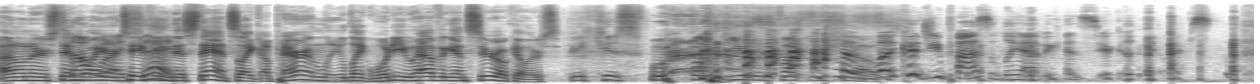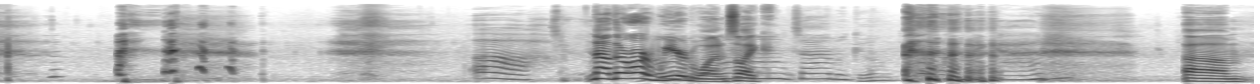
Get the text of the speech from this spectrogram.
I don't understand why you're I taking said. this stance. Like, apparently, like, what do you have against serial killers? Because fuck you and fuck your show. What could you possibly have against serial killers? Oh. Now there are weird ones, like, Long time ago. Oh God. Um,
